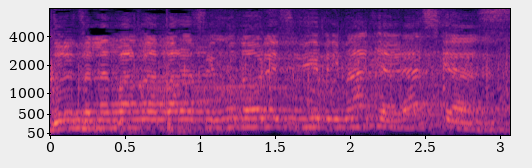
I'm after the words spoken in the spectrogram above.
Fuerza en la palma para el segundo hora de primaria, gracias.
